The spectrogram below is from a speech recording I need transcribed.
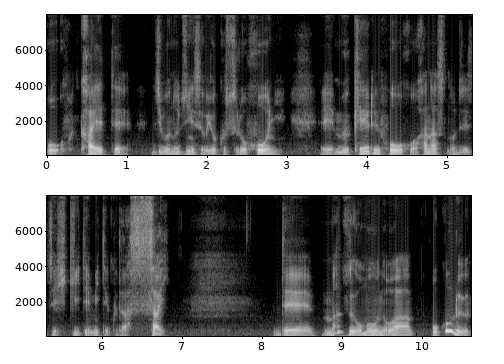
を変えて自分の人生を良くする方に、え向ける方法を話すので、ぜひ聞いてみてください。で、まず思うのは、怒る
